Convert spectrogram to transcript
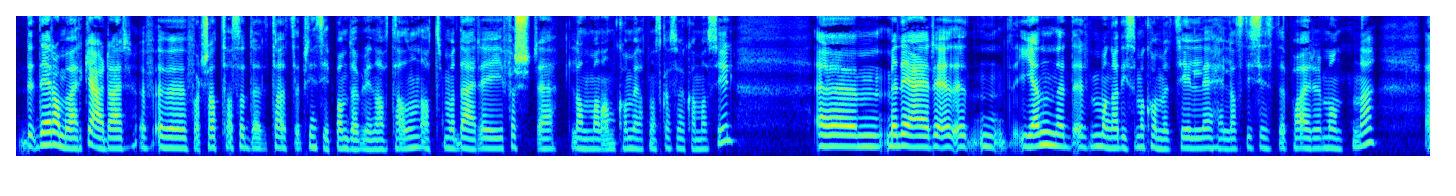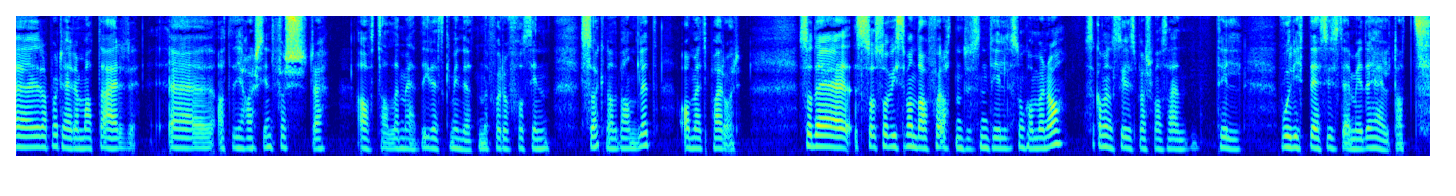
det, det, rammeverket er der fortsatt. Altså det, det prinsippet om Dublin-avtalen, at det er i første land man ankommer at man skal søke om asyl. men det er igjen mange av de som har kommet til Hellas de siste par månedene, rapporterer om at, det er, at de har sin første avtale med de greske myndighetene for å få sin søknad behandlet om et par år. Så, det, så, så, hvis man da får 18 000 til som kommer nå, så kan man stille spørsmål til hvorvidt det systemet i det hele tatt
